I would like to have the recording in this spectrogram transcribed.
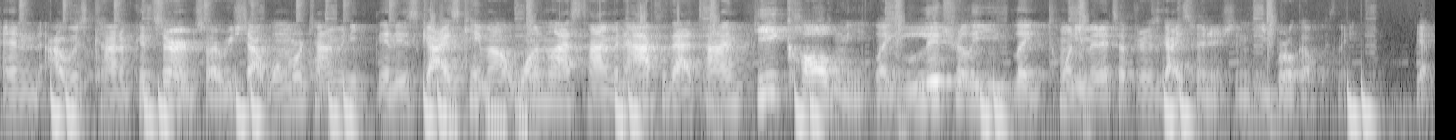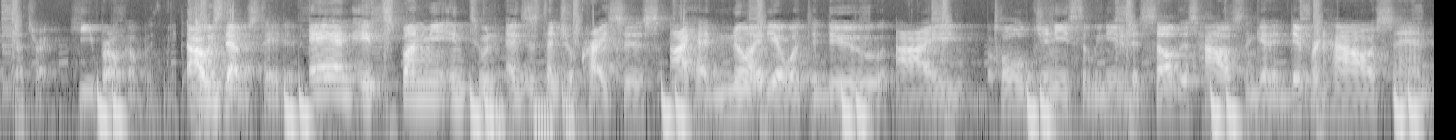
and I was kind of concerned. So I reached out one more time, and, he, and his guys came out one last time, and after that time, he called me, like literally like 20 minutes after his guys finished, and he broke up with me. Yeah, that's right. He broke up with me. I was devastated. And it spun me into an existential crisis. I had no idea what to do. I told Janice that we needed to sell this house and get a different house and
